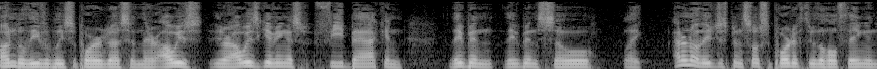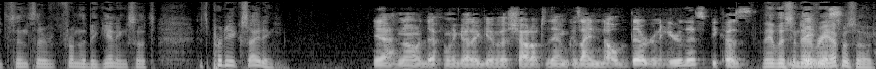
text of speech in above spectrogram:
unbelievably supported us, and they're always they're always giving us feedback, and they've been they've been so like I don't know, they've just been so supportive through the whole thing, and since they're from the beginning, so it's it's pretty exciting. Yeah, no, definitely got to give a shout out to them because I know that they're going to hear this because They listen to They every listen- episode.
